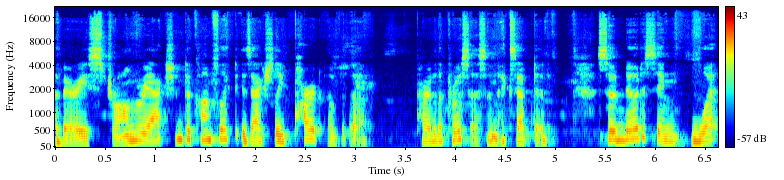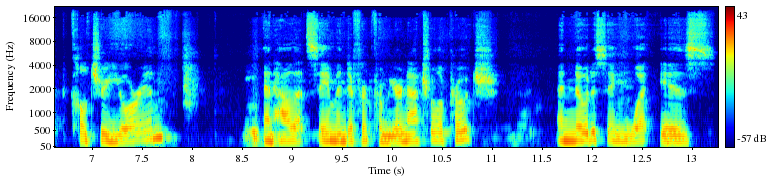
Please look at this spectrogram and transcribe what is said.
a very strong reaction to conflict is actually part of the part of the process and accepted. So noticing what culture you're in and how that's same and different from your natural approach and noticing what is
